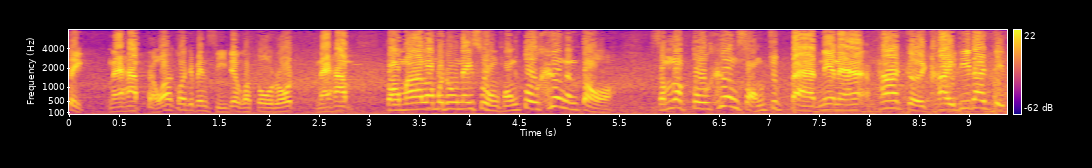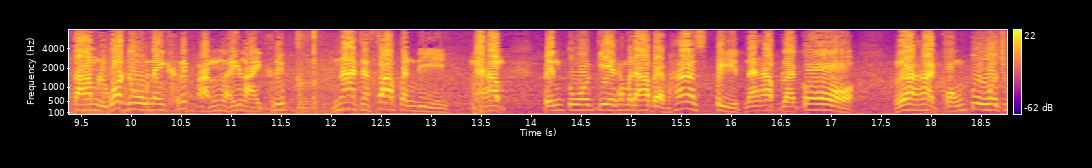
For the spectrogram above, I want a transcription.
ติกนะครับ แต่ว่าก็จะเป็นสีเดียวกับตัวรถนะครับ ต่อมาเรามาดูในส่วนของตัวเครื่องกันต่อ สำหรับตัวเครื่อง 2.8 เนี่ยนะฮะ ถ้าเกิดใครที่ได้ติดตามหรือว่าดูในคลิปอันหลาย ๆ คลิป น่าจะทราบกันดีนะครับ เป็นตัวเกียร์ธรรมดาแบบ 5 สปีดนะครับ แล้วก็รหัสของตัวโฉ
